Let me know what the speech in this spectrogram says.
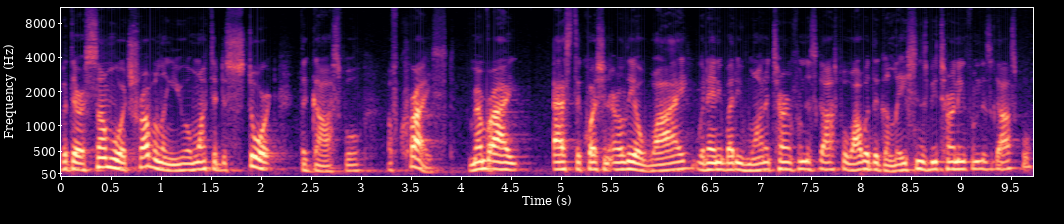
but there are some who are troubling you and want to distort the gospel of Christ. Remember, I asked the question earlier why would anybody want to turn from this gospel? Why would the Galatians be turning from this gospel?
